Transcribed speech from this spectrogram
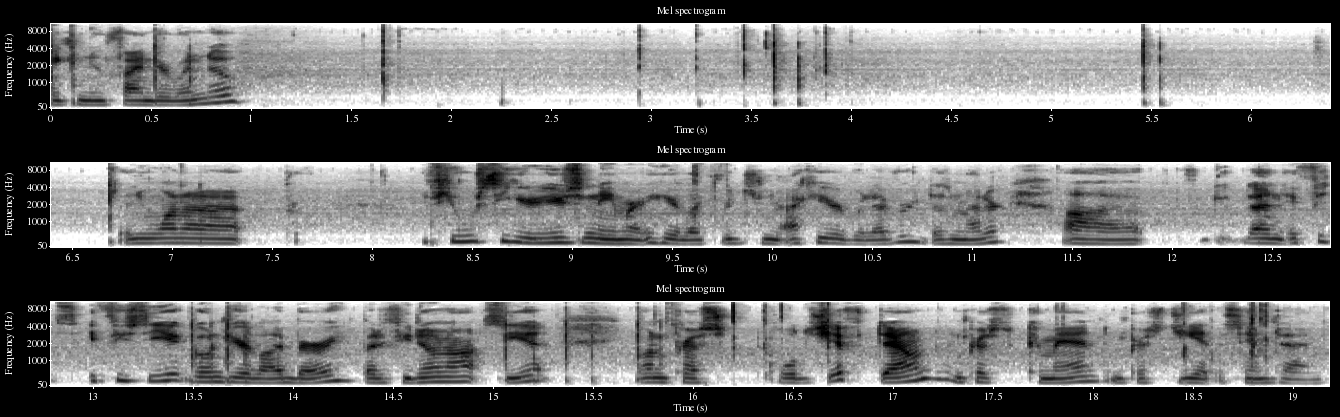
make a new Finder window. Then you want to, if you see your username right here, like Richard Mackey or whatever, it doesn't matter, uh, then if it's if you see it, go into your library. But if you do not see it, you want to press hold Shift down and press Command and press G at the same time.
